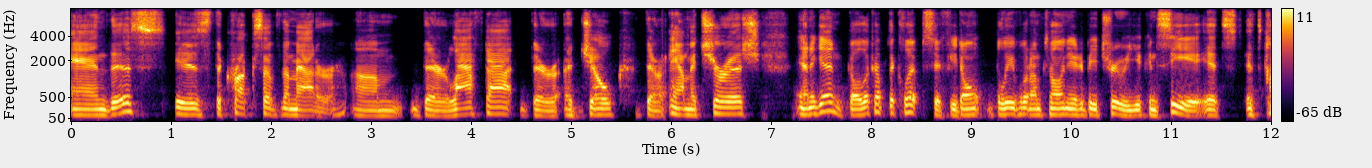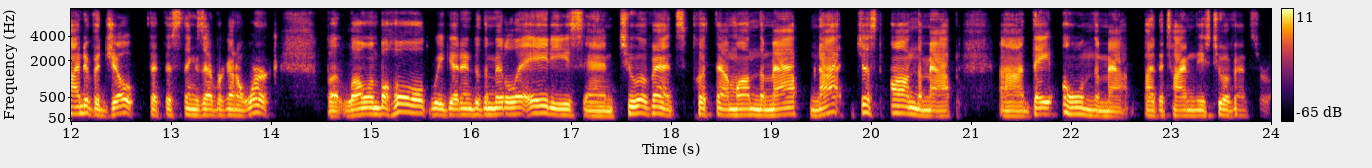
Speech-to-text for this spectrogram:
And this is the crux of the matter. Um, they're laughed at, they're a joke, they're amateurish. And again, go look up the clips if you don't believe what I'm telling you to be true. You can see it's it's kind of a joke that this thing's ever going to work. But lo and behold, we get into the middle of 80s and two events put them on the map, not just on the map, uh, they own the map by the time these two events are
